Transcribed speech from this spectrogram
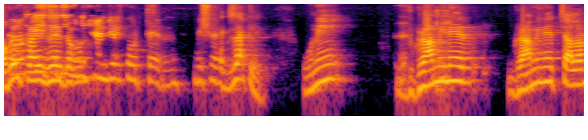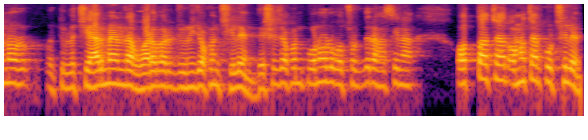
নোবেল প্রাইজ যখন হ্যান্ডেল করতেন বিষয় এক্স্যাক্টলি উনি গ্রামীণের গ্রামীণের চালানোর চেয়ারম্যান বা ওয়ারাবার উনি যখন ছিলেন দেশে যখন পনেরো বছর ধরে হাসিনা অত্যাচার অনাচার করছিলেন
